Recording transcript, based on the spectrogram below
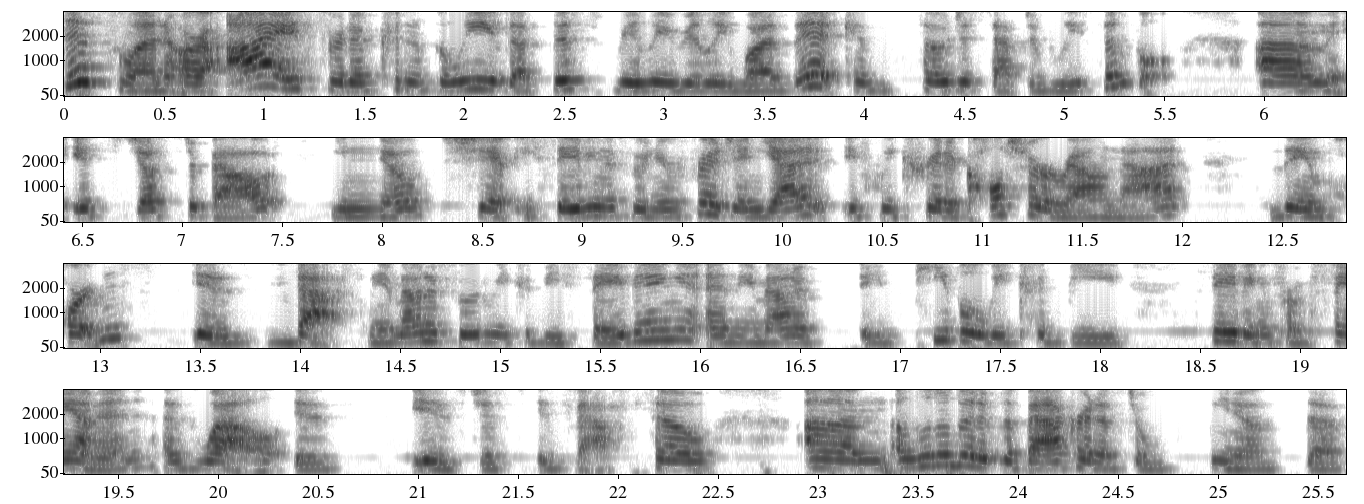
this one or i sort of couldn't believe that this really really was it because it's so deceptively simple. Um, it's just about you know share, saving the food in your fridge and yet if we create a culture around that the importance is vast. The amount of food we could be saving and the amount of eh, people we could be saving from famine as well is is just is vast. So um, a little bit of the background as to you know the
